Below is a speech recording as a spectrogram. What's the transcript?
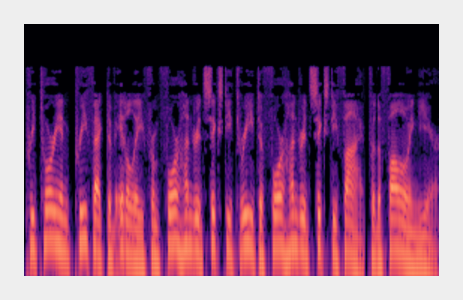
praetorian prefect of Italy from 463 to 465 for the following year.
